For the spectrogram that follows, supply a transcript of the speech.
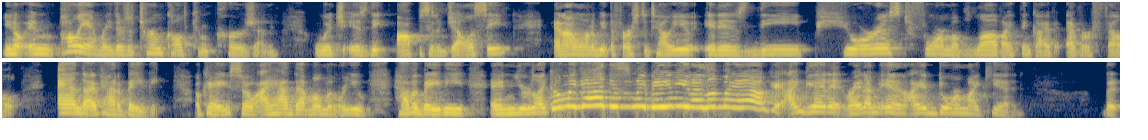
you know, in polyamory, there's a term called compersion, which is the opposite of jealousy. And I want to be the first to tell you, it is the purest form of love I think I've ever felt. And I've had a baby. Okay, so I had that moment where you have a baby and you're like, oh my God, this is my baby and I love my, okay, I get it, right? I'm in, I adore my kid. But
